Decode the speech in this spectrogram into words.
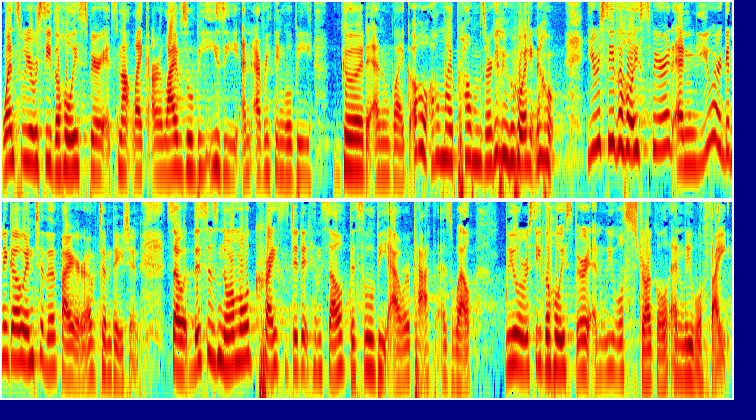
once we receive the Holy Spirit, it's not like our lives will be easy and everything will be good and like, oh, all my problems are going to go away. No, you receive the Holy Spirit and you are going to go into the fire of temptation. So, this is normal. Christ did it himself. This will be our path as well we will receive the Holy Spirit and we will struggle and we will fight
